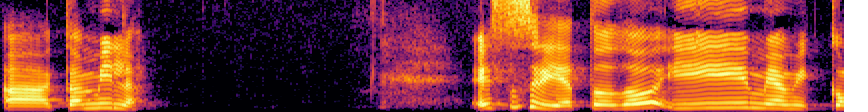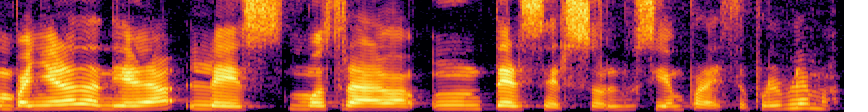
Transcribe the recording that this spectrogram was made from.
a Camila. Esto sería todo y mi compañera Daniela les mostrará un tercer solución para este problema.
